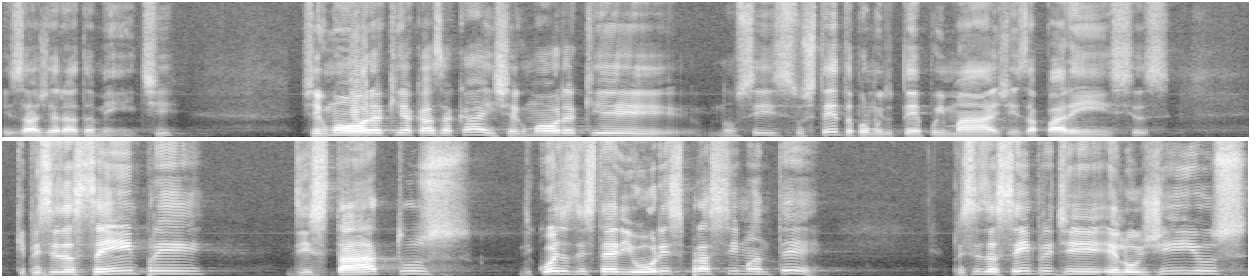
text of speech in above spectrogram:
exageradamente, chega uma hora que a casa cai, chega uma hora que não se sustenta por muito tempo imagens, aparências, que precisa sempre de status de coisas exteriores para se manter. Precisa sempre de elogios,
